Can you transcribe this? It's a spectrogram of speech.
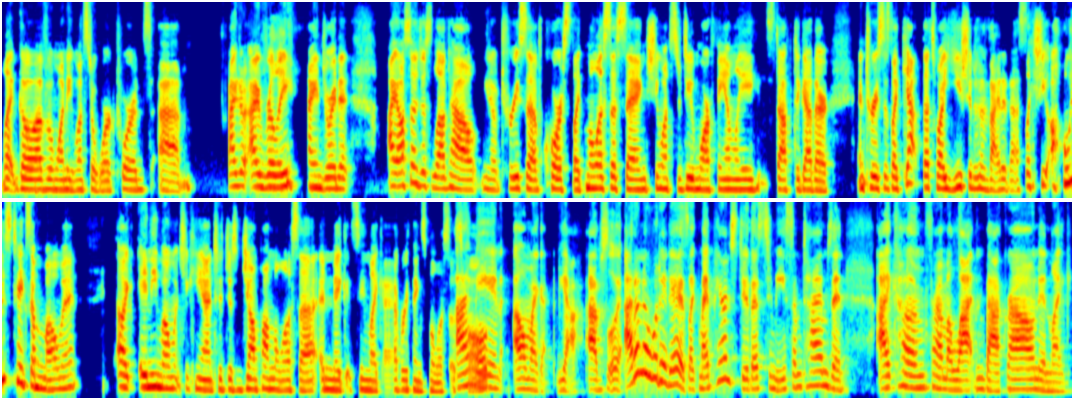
let go of and what he wants to work towards. Um, I I really I enjoyed it. I also just loved how, you know, Teresa, of course, like Melissa saying she wants to do more family stuff together. And Teresa's like, yeah, that's why you should have invited us. Like she always takes a moment, like any moment she can to just jump on Melissa and make it seem like everything's Melissa's I fault. mean, oh my god, yeah, absolutely. I don't know what it is. Like my parents do this to me sometimes, and I come from a Latin background, and like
